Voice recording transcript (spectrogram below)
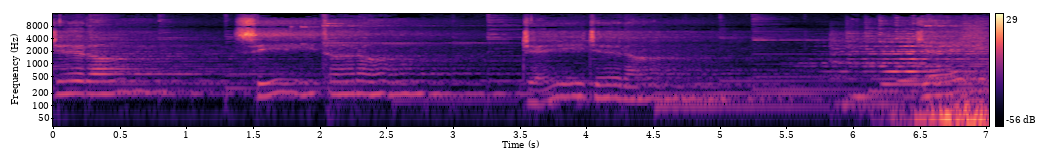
जय राम सीताराम जय जय राम। जय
